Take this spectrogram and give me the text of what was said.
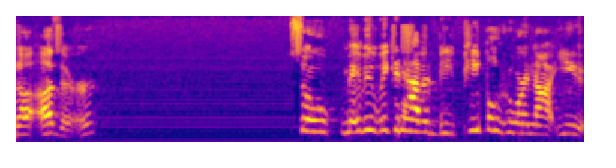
the other so maybe we can have it be people who are not you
